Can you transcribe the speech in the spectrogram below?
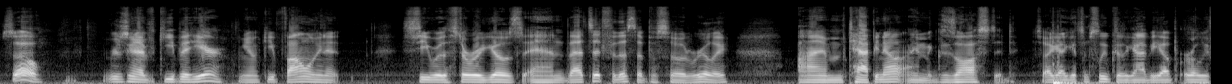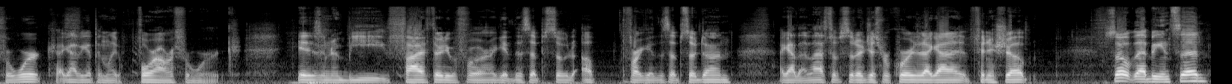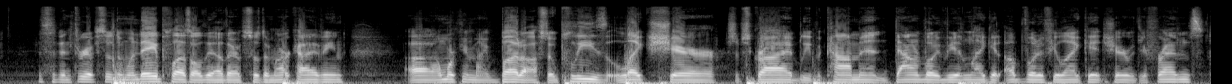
So, we're just going to have to keep it here, you know, keep following it, see where the story goes, and that's it for this episode, really. I'm tapping out, I'm exhausted, so I gotta get some sleep because I gotta be up early for work. I gotta be up in like four hours for work. It is gonna be 5:30 before I get this episode up. Before I get this episode done, I got that last episode I just recorded. I gotta finish up so, that being said, this has been three episodes in one day, plus all the other episodes I'm archiving. Uh, I'm working my butt off, so please like, share, subscribe, leave a comment, downvote if you didn't like it, upvote if you like it, share it with your friends.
